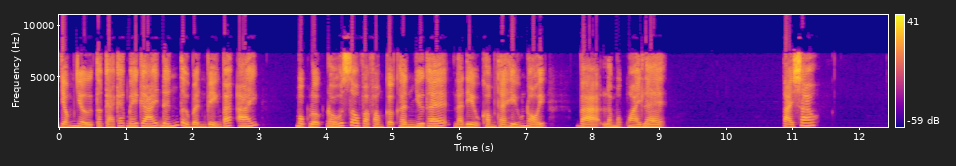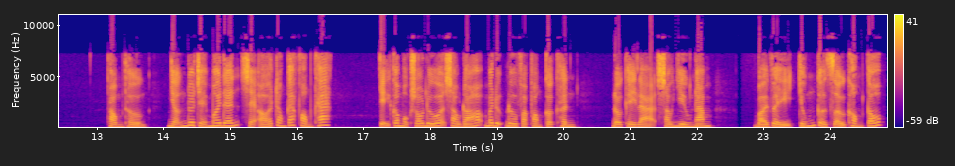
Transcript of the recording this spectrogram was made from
giống như tất cả các bé gái đến từ bệnh viện bác ái. Một lượt đổ xô vào phòng cực hình như thế là điều không thể hiểu nổi và là một ngoại lệ. Tại sao? Thông thường, những đứa trẻ mới đến sẽ ở trong các phòng khác. Chỉ có một số đứa sau đó mới được đưa vào phòng cực hình, đôi khi là sau nhiều năm, bởi vì chúng cư xử không tốt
